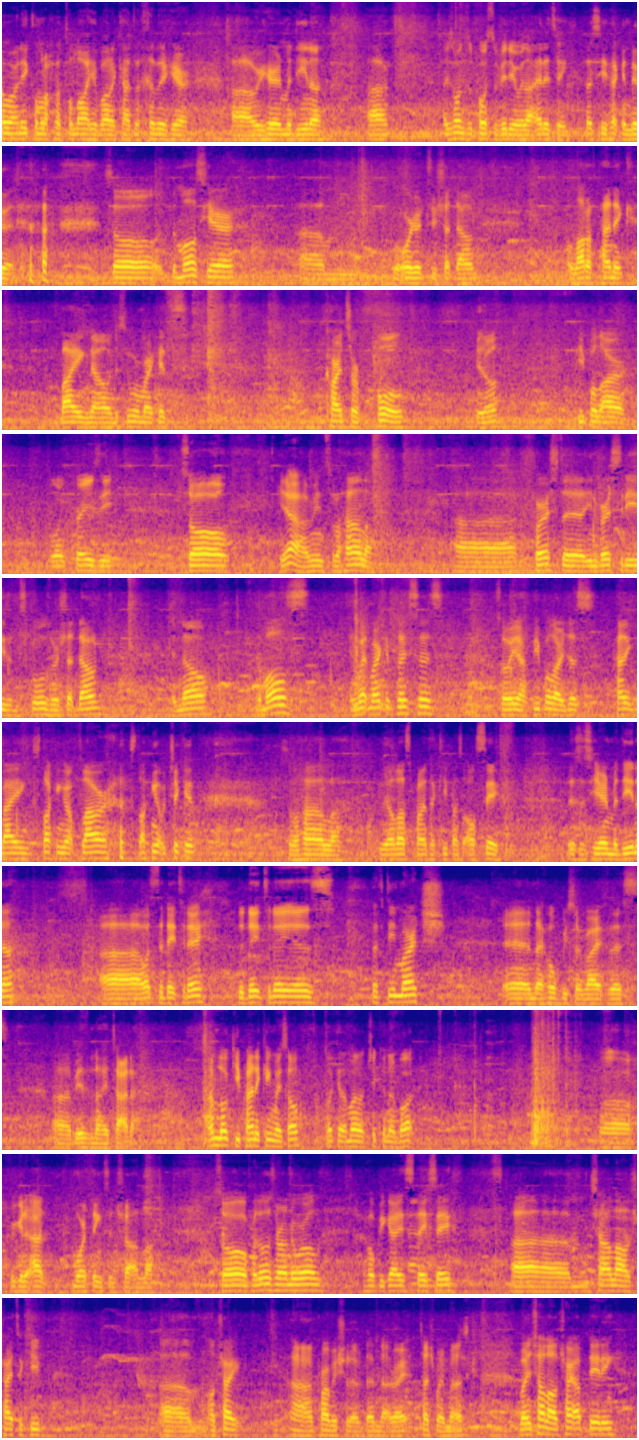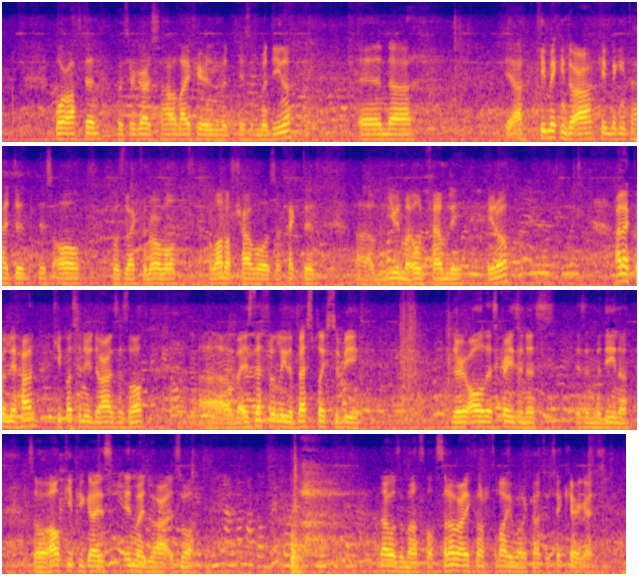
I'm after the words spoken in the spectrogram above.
Assalamu alaikum rahmatullahi barakatuh. Khidr here. Uh, we're here in Medina. Uh, I just wanted to post a video without editing. Let's see if I can do it. so the malls here um, were ordered to shut down. A lot of panic buying now in the supermarkets. Carts are full, you know. People are going crazy. So yeah, I mean, subhanallah. Uh, first, the universities and schools were shut down, and now the malls and wet marketplaces. So yeah, people are just panic buying, stocking up flour, stocking up chicken. Subhanallah. May Allah subhanahu wa ta'ala keep us all safe. This is here in Medina. Uh, what's the date today? The date today is 15 March, and I hope we survive this. Uh, ta'ala. I'm low key panicking myself. Look at the amount of chicken I bought. Uh, we're gonna add more things inshallah. So for those around the world, I hope you guys stay safe. Um, inshallah, I'll try to keep. Um, I'll try. Uh, I probably should have done that right. Touch my mask, but inshallah, I'll try updating more often with regards to how life here in, is in Medina, and. Uh, yeah, keep making dua, keep making tahajjud. This all goes back to normal. A lot of travel is affected, um, even my own family, you know. Ala kulli hal, keep us in your du'as as well. Uh, but it's definitely the best place to be during all this craziness is in Medina. So I'll keep you guys in my dua as well. That was a mouthful. Assalamu alaikum wa rahmatullahi wa barakatuh. Take care, guys.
